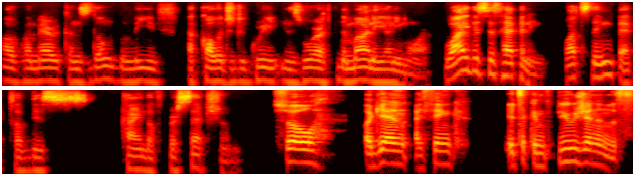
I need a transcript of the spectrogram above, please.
of Americans don't believe a college degree is worth the money anymore. Why this is happening? What's the impact of this kind of perception? So again, I think it's a confusion in the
